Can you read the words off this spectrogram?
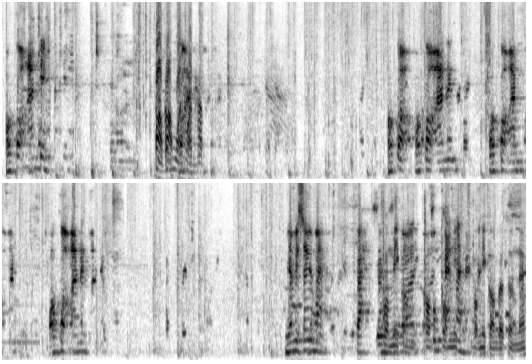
เขาเกาะอันดิตอบหมดครับ ขอเกาะขอเกาะอันหนึงขอเกาะอันขอเกาะอันหนึงยังไม่ซื้อมาไปผมมีกล่องผมคุ้มผกัมนมีหน่อยผมมีกล่องกระสุนนะ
